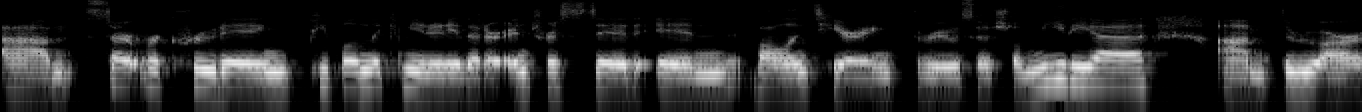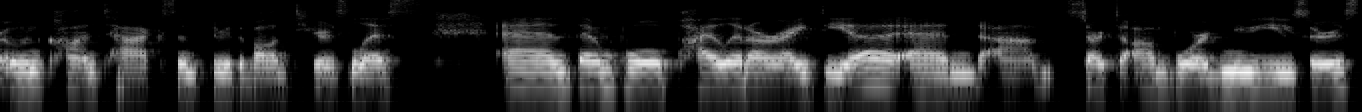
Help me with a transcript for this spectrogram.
um, start recruiting people in the community that are interested in volunteering through social media, um, through our own contacts, and through the volunteers list. And then we'll pilot our idea and um, start to onboard new users,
